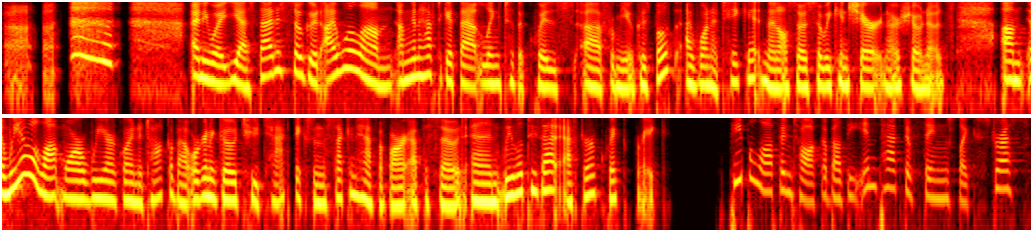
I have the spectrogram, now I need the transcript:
anyway, yes, that is so good. I will. Um, I'm going to have to get that link to the quiz uh, from you because both I want to take it and then also so we can share it in our show notes. Um, and we have a lot more we are going to talk about. We're going to go to tactics in the second half of our episode, and we will do that after a quick break. People often talk about the impact of things like stress,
